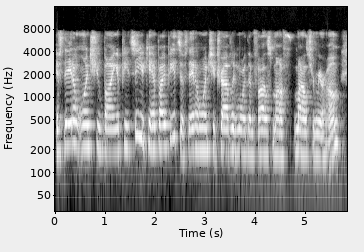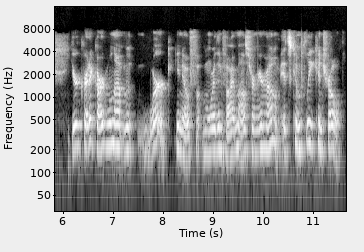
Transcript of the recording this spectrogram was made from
If they don't want you buying a pizza, you can't buy pizza. If they don't want you traveling more than five miles from your home, your credit card will not work, you know, more than five miles from your home. It's complete control.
